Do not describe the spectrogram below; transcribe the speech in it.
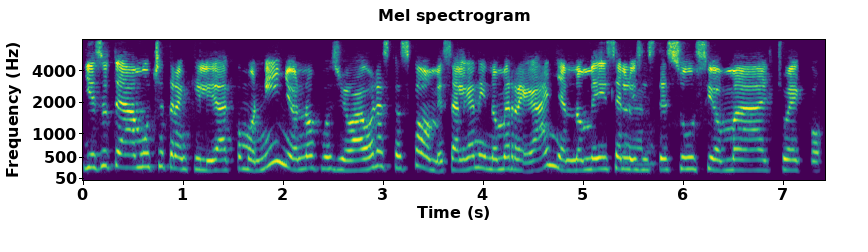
Y eso te da mucha tranquilidad como niño, ¿no? Pues yo hago las cosas como me salgan y no me regañan, no me dicen lo hiciste sucio, mal, chueco.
